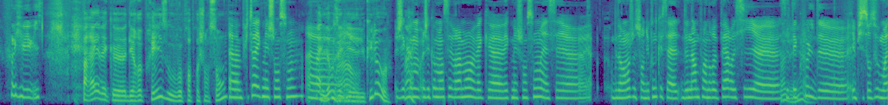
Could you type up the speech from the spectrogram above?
Oui, oui, oui. Pareil avec euh, des reprises ou vos propres chansons? Euh, plutôt avec mes chansons. Ah, dis donc, vous Euh, aviez du culot J'ai Ouais. commencé vraiment avec euh, avec mes chansons et c'est euh, au bout d'un moment je me suis rendu compte que ça donnait un point de repère aussi. euh, Ah, C'était cool de et puis surtout moi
